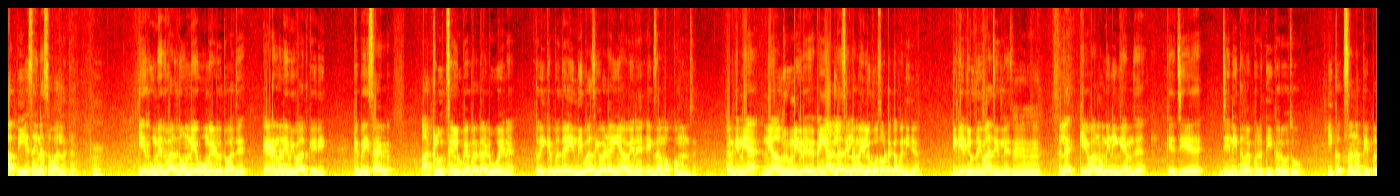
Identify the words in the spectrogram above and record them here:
આ પીએસઆઈના ના સવાલ હતા. એક ઉમેદવાર તો અમને એવો મળ્યો હતો આજે કે એણે મને એવી વાત કરી કે ભાઈ સાહેબ આટલું જ સહેલું પેપર કાઢવું હોય ને તો એ કે બધા હિન્દી ભાષીવાળા અહીંયા આવીને એક્ઝામ આપવા મનશે કારણ કે ત્યાં ત્યાં અઘરું નીકળે છે. અહીંયા આટલા સહેલામાં એ લોકો સો ટકા બની જાય. એ કે એટલું તો એ વાંચી જ લેશે એટલે કહેવાનો મિનિંગ એમ છે કે જે જેની તમે ભરતી કરો છો એ કક્ષાના પેપર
